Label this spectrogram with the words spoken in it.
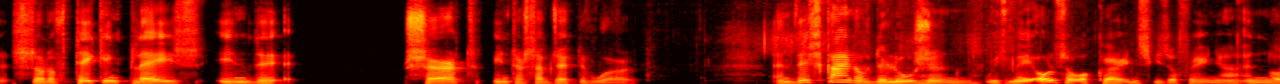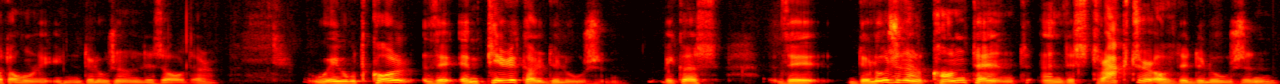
uh, sort of taking place in the shared intersubjective world. And this kind of delusion, which may also occur in schizophrenia and not only in delusional disorder, we would call the empirical delusion because the delusional content and the structure of the delusion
